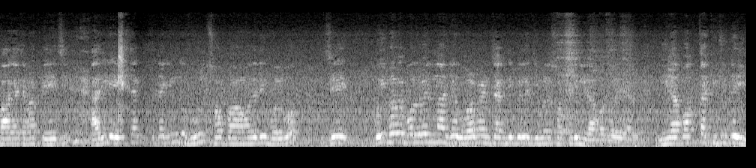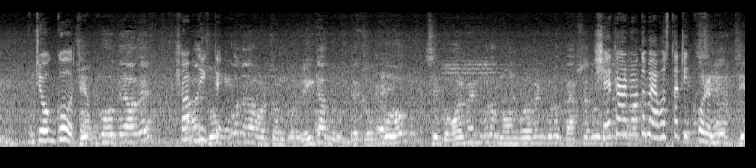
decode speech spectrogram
পাওয়া গেছে আমরা পেয়েছি। কাজে এইটা এটা কিন্তু ভুল সব বাবা মাদেরই বলব যে ওইভাবে বলবেন না যে গভর্নমেন্ট চাকরি পেলে জীবনে সব কিছু নিরাপদ হয়ে যাবে। নিরাপত্তা কিছুতেই নেই। যোগ্য হতে হবে। যোগ্য হতে হবে সব দিক থেকে। যোগ্য তারা অর্জন করবে। এইটা বলুন যে যোগ্য হোক সে গভর্নমেন্ট করুক নন গভর্নমেন্ট করুক ব্যবসা করুক সে তার মতো ব্যবস্থা ঠিক করে নেবে। যে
